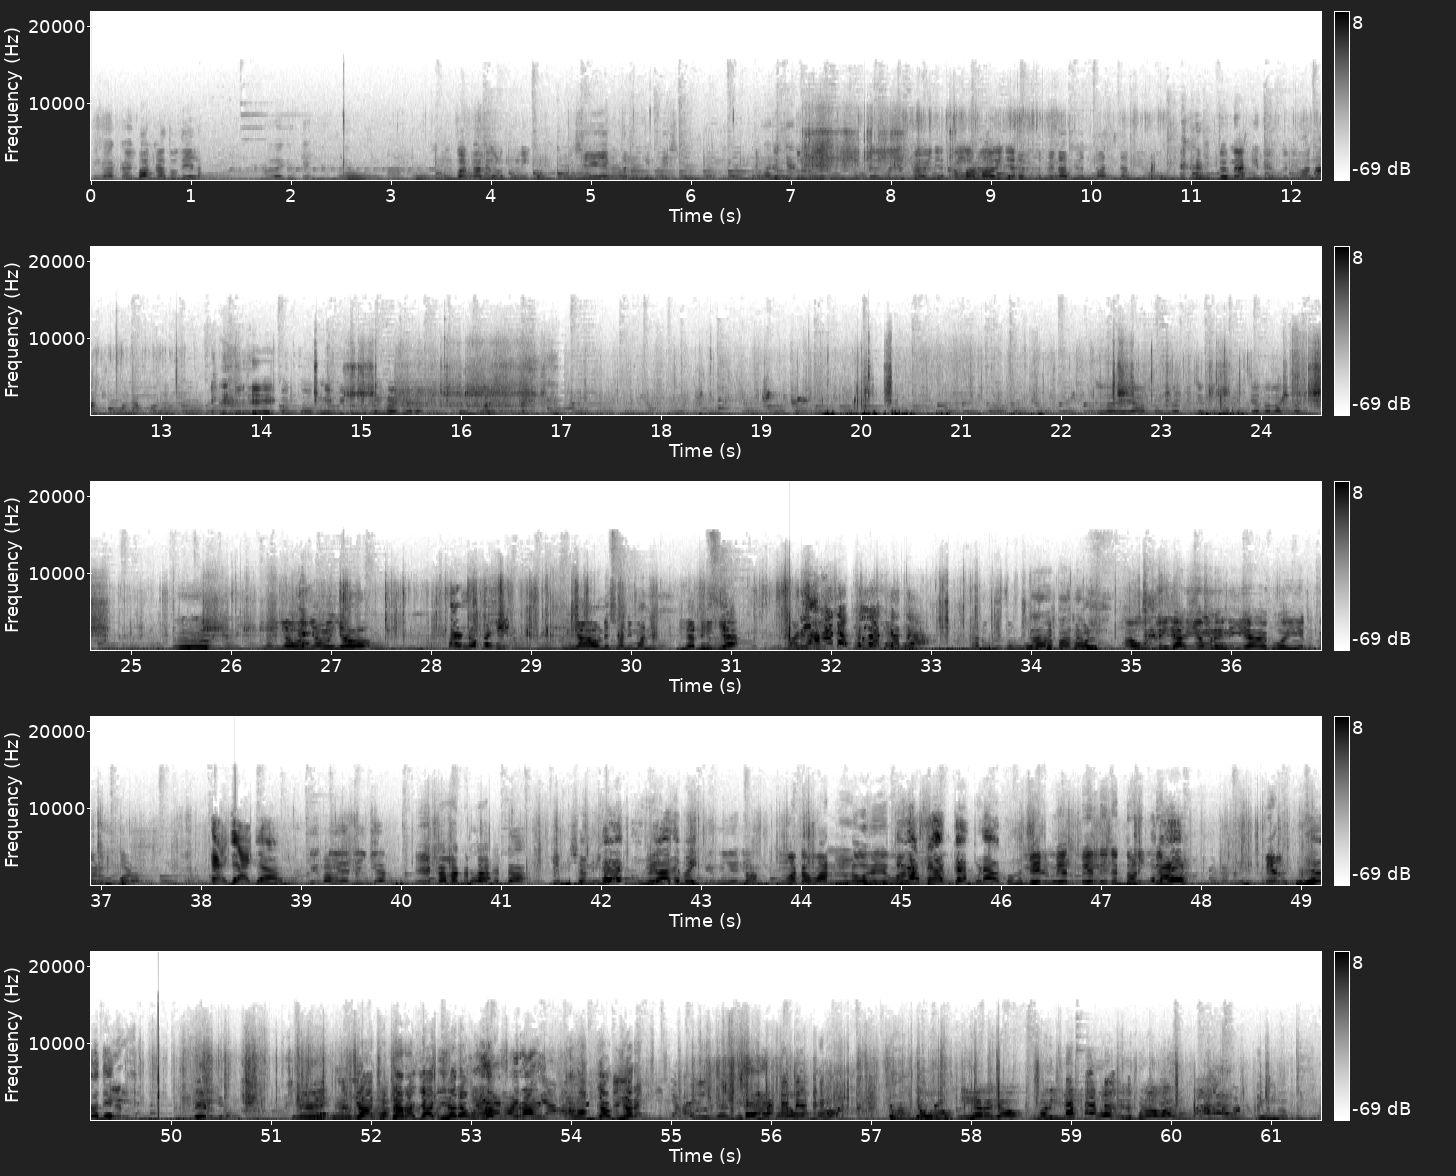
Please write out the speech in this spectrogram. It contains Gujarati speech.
બાકા. બાકા તો દેલા મારા કે કે તું બાકા લેવાનું ભૂલી ગયો છે એક તમે કેમ પૈસા? તમારે કે તું એક પી એટલે આવી જા. અમારું આવી જા. તમે ના પીઓ તો માથી ના પીઓ. તો નાખી દે કરી વા નાખી દો ના પાગી કોક કોકની બીડી જમાના લે યાર તો કાપી જાની નહીં જતા લાગતા લઈ આવો અહીંયા આવો અહીંયા આવો તાર નોકરી અહીંયા આવો ને શાની માની નિહાર નહીં ગયા ઘણી ના ભલા થયા તારું એ તો બોલ તારા બીજી બાના. બોલ આવું જ લઈ જા એમણે નહીં આવે કોઈ અહીંયા ઠકાણે ઉપાડા એ જા જા કેમ નહીં નહીં ગયા એ કાલા કટ્ટા કટા કેમ નિશાની એ તું રેવા દે ભાઈ કેમ નહીં નહીં માટા વાનલો હે વાન એના સાહેબ કાંઈ ભણાવતો નથી મેલ મેલ મેલ એને તાણી મેલ એટલે એ મેલ તું રેવા દે મેલ મેલ એ જા છટા રાજા નિહારે હું હાલો આમ જાવ નિહારે નિહારે જાઓ મારી મેલ હું આવી છું ભણાવવા એવું ના બોલજો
